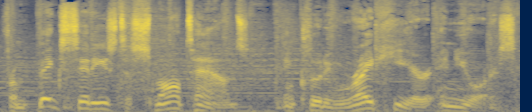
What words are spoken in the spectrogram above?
from big cities to small towns, including right here in yours.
